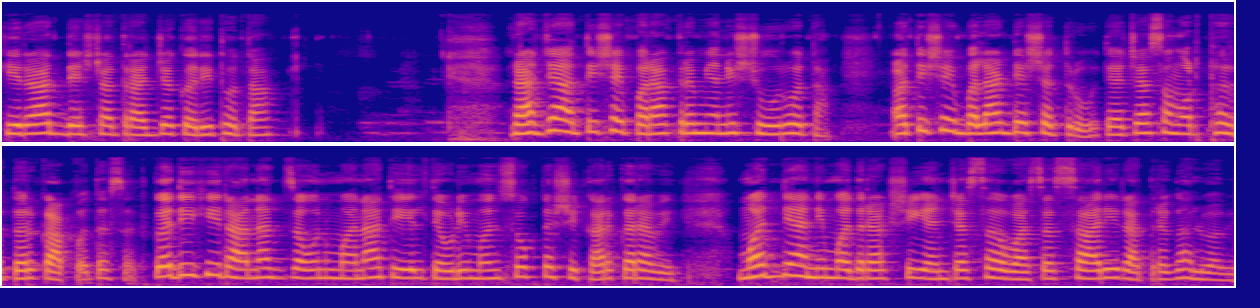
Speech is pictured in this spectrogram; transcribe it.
किरात देशात राज्य करीत होता. राजा अतिशय पराक्रमी आणि शूर होता. अतिशय बलाढ्य शत्रू त्याच्यासमोर थरथर कापत असत. कधीही रानात जाऊन मनात येईल तेवढी मनसोक्त शिकार करावी. मद्य आणि मद्राक्षी यांच्या सहवासात सारी रात्र घालवावी.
